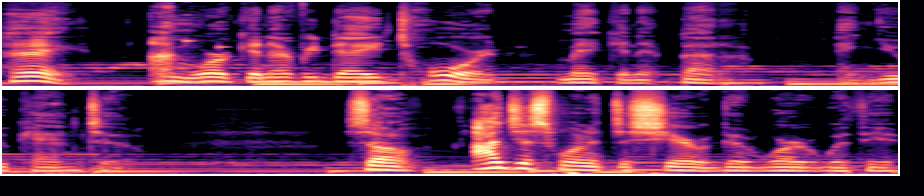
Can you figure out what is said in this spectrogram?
hey, I'm working every day toward making it better. And you can too. So I just wanted to share a good word with you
